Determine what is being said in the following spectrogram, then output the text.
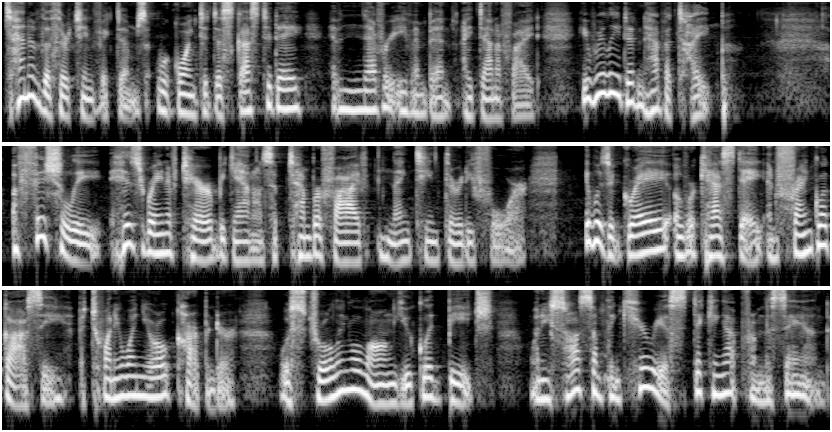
10 of the 13 victims we're going to discuss today have never even been identified. He really didn't have a type. Officially, his reign of terror began on September 5, 1934. It was a gray, overcast day, and Frank Lagasse, a 21 year old carpenter, was strolling along Euclid Beach when he saw something curious sticking up from the sand.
